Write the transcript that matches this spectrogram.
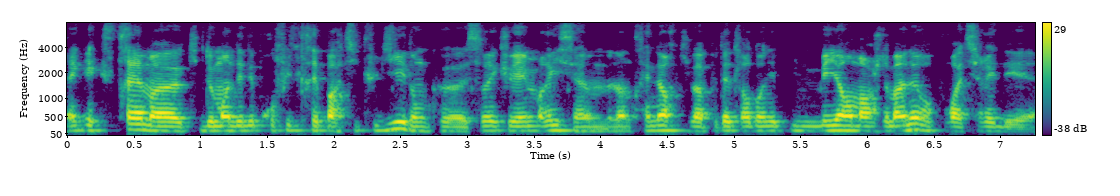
extrême euh, qui demandait des profils très particuliers. Donc, euh, c'est vrai que Emery, c'est un, entraîneur qui va peut-être leur donner une meilleure marge de manœuvre pour attirer des,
